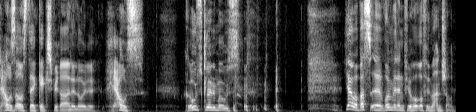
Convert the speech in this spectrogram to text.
Raus aus der Gagspirale, Leute. Raus. Raus, kleine Maus. Ja, aber was äh, wollen wir denn für Horrorfilme anschauen?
